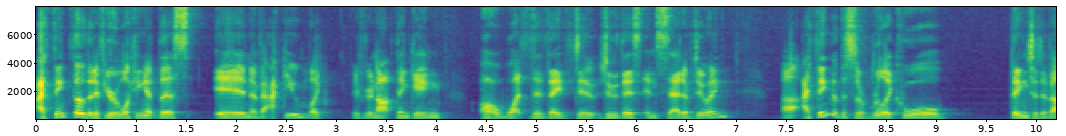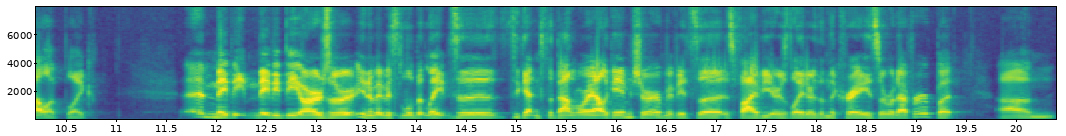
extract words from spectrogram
I think though that if you're looking at this in a vacuum, like if you're not thinking, oh, what did they do, do this instead of doing? Uh, I think that this is a really cool thing to develop. Like, eh, maybe maybe BRs are you know maybe it's a little bit late to to get into the battle royale game. Sure, maybe it's uh, it's five years later than the craze or whatever. But um,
